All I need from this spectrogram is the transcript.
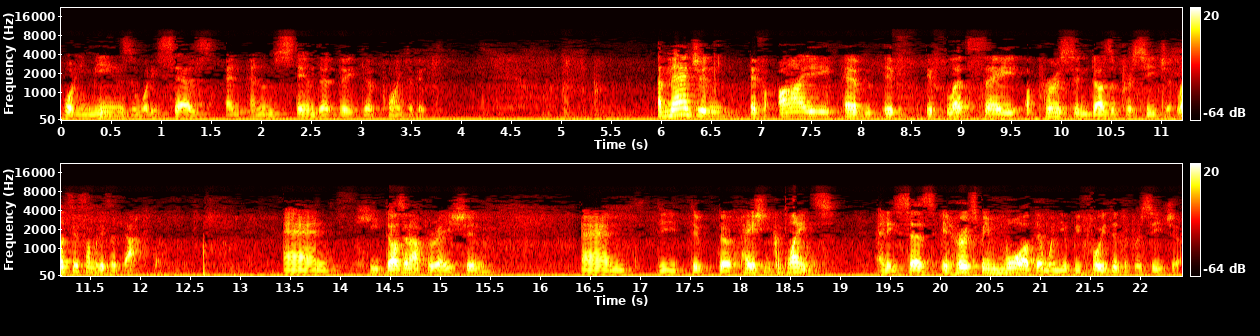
what he means and what he says, and, and understand the, the, the point of it imagine if I, if, if let's say a person does a procedure, let's say somebody's a doctor, and he does an operation, and the, the, the patient complains, and he says, it hurts me more than when you, before you did the procedure.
